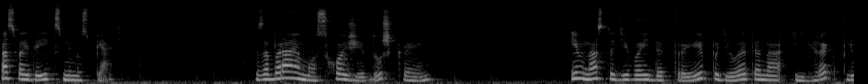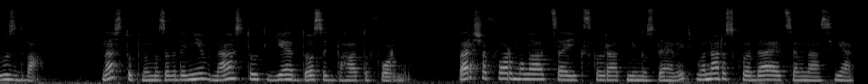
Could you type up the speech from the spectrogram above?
нас вийде x-5. Забираємо схожі дужки. І в нас тоді вийде 3 поділити на y плюс 2. В наступному завданні в нас тут є досить багато формул. Перша формула це х квадрат мінус 9. Вона розкладається в нас як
